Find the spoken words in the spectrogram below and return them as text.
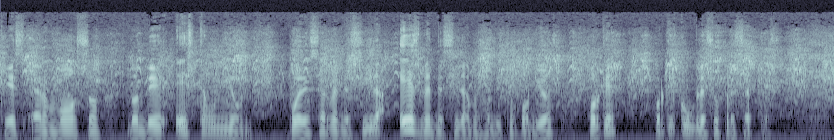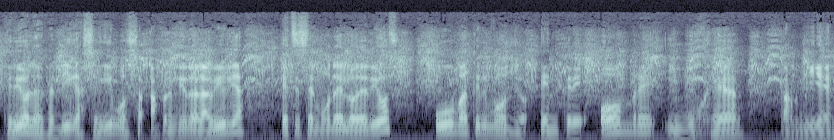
que es hermoso, donde esta unión puede ser bendecida, es bendecida, mejor dicho, por Dios. ¿Por qué? Porque cumple sus preceptos. Que Dios les bendiga. Seguimos aprendiendo la Biblia. Este es el modelo de Dios. Un matrimonio entre hombre y mujer también.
